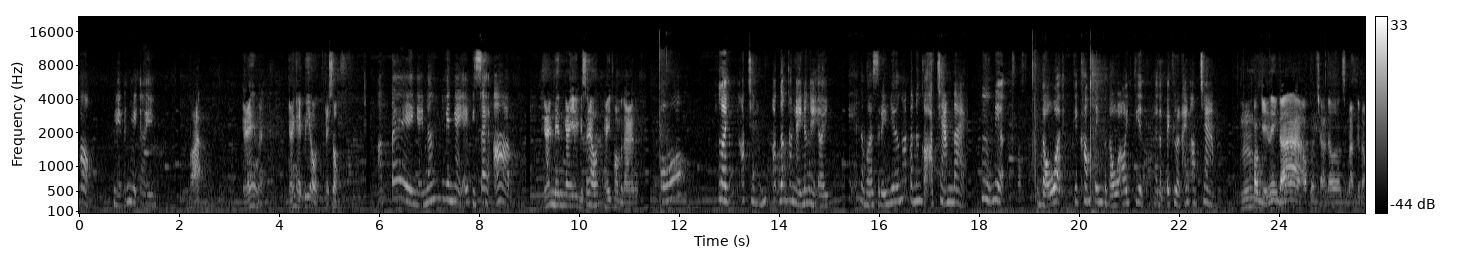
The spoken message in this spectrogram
Ờ, ngày đến ngày ấy បាទថ្ងៃហ្នឹងណាថ្ងៃថ្ងៃពីរអូនថ្ងៃសុក្រអត់ទេថ្ងៃហ្នឹងមានថ្ងៃអីពិសេសអត់ថ្ងៃមានថ្ងៃអីពិសេសអូនថ្ងៃធម្មតាទេអូផ្លេចអត់ចាំអត់ដឹងថាថ្ងៃហ្នឹងថ្ងៃអី anniversary យើង á ប៉ុណ្្នឹងក៏អត់ចាំដែរហឹមនេះកដោอะគេខំទិញកដោឲ្យទៀតហើយដល់ពេលខ្លួនឯងអត់ចាំ បងនិយាយលេងដែរអរគុណច្រើនដល់សម្រាប់កដោ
